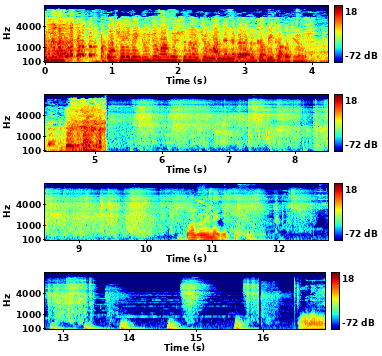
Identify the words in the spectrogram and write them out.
o zaman o kelimeyi duyduğum anda üstümü örtüyorum annenle beraber kapıyı kapatıyoruz. Lan ölmedi. Al al al.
